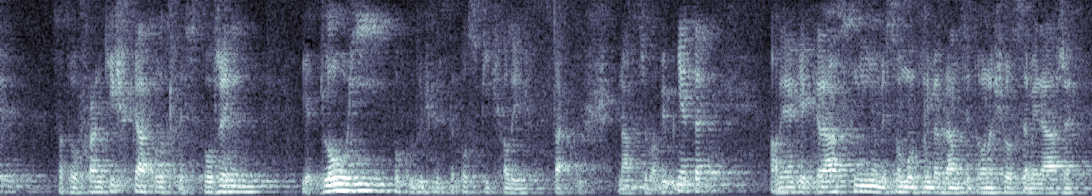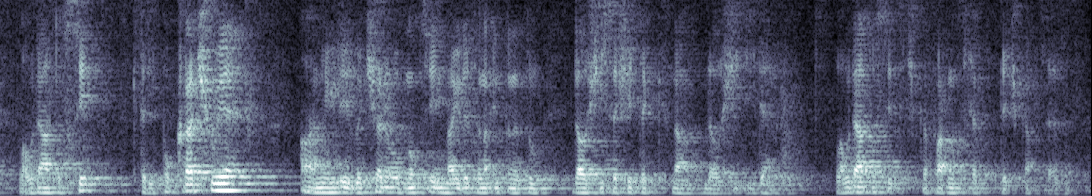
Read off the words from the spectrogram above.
toho Františka, chvalospěv stvoření, je dlouhý, pokud už byste pospíchali, tak už nás třeba vypněte, ale jak je krásný a my se modlíme v rámci toho našeho semináře Laudato Si, který pokračuje a někdy večer nebo v noci najdete na internetu další sešitek na další týden. laudatosi.farnochet.cz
